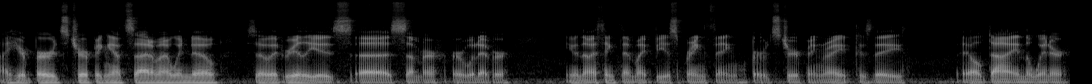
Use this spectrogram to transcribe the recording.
I hear birds chirping outside of my window, so it really is uh, summer or whatever. Even though I think that might be a spring thing, birds chirping, right? Because they they all die in the winter,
